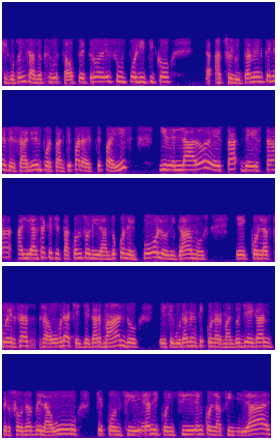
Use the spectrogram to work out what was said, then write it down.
sigo pensando que Gustavo Petro es un político absolutamente necesario e importante para este país. Y del lado de esta de esta alianza que se está consolidando con el polo digamos eh, con las fuerzas ahora que llega Armando, eh, seguramente con Armando llegan personas de la U que consideran y coinciden con la afinidad,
